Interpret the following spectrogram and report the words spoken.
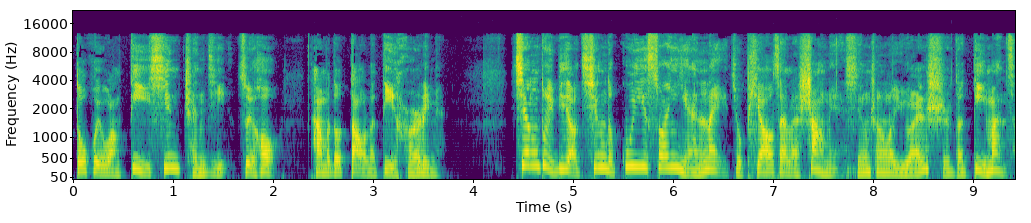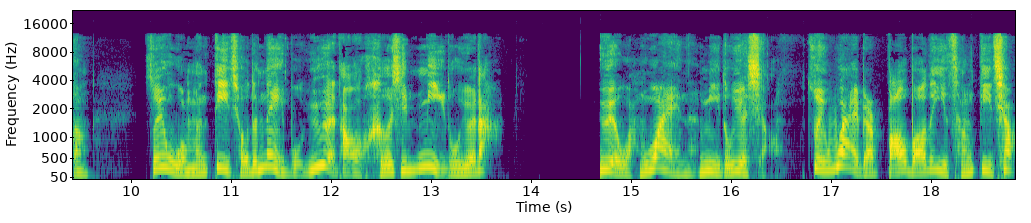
都会往地心沉积，最后。它们都到了地核里面，相对比较轻的硅酸盐类就飘在了上面，形成了原始的地幔层。所以，我们地球的内部越到核心密度越大，越往外呢密度越小。最外边薄薄的一层地壳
